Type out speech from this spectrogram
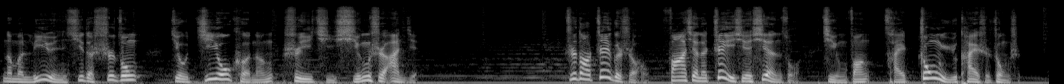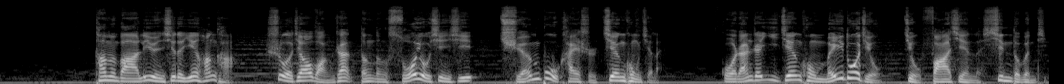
那么李允熙的失踪就极有可能是一起刑事案件。直到这个时候，发现了这些线索，警方才终于开始重视。他们把李允熙的银行卡、社交网站等等所有信息全部开始监控起来。果然，这一监控没多久，就发现了新的问题。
